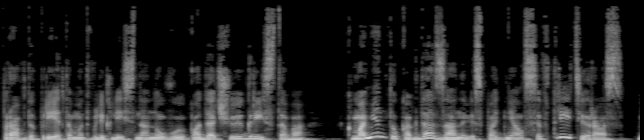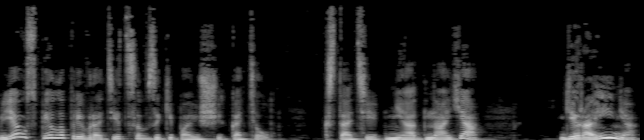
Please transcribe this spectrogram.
правда, при этом отвлеклись на новую подачу игристого. К моменту, когда занавес поднялся в третий раз, я успела превратиться в закипающий котел. Кстати, не одна я. Героиня,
